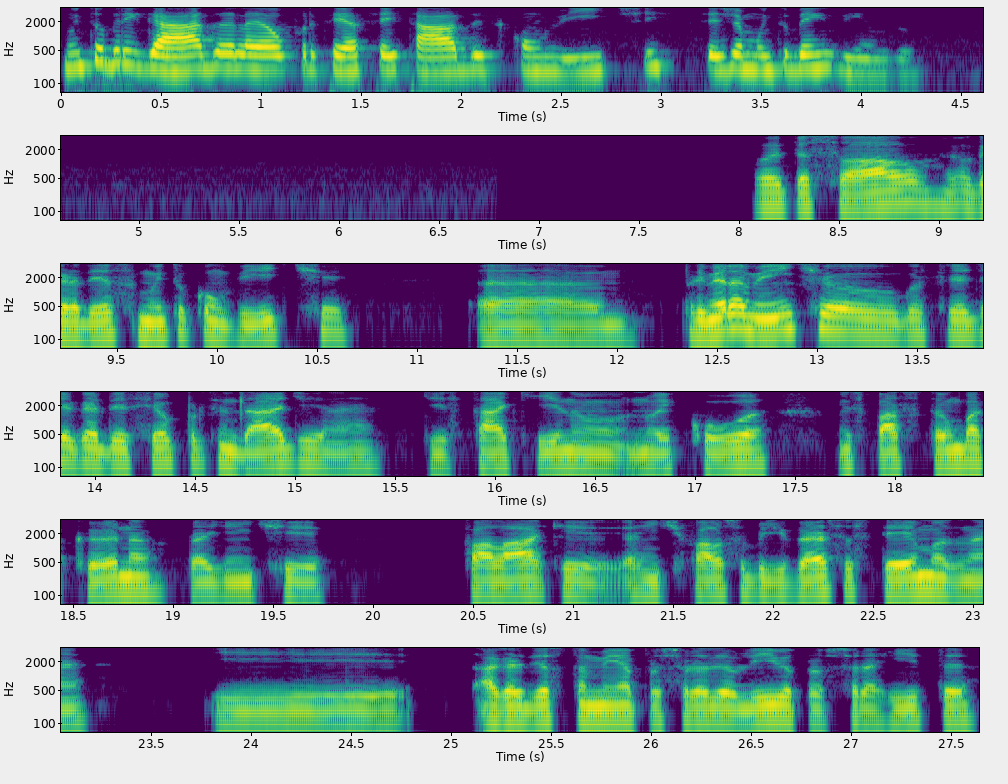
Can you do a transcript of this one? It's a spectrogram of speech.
Muito obrigada, Léo, por ter aceitado esse convite. Seja muito bem-vindo. Oi, pessoal. Eu agradeço muito o convite. Uh, primeiramente, eu gostaria de agradecer a oportunidade né, de estar aqui no, no ECOA, um espaço tão bacana para a gente falar, que a gente fala sobre diversos temas, né? E agradeço também a professora Leolívia, a professora Rita,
